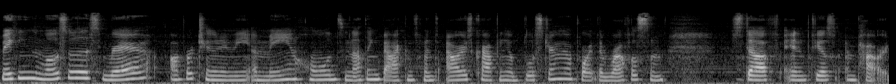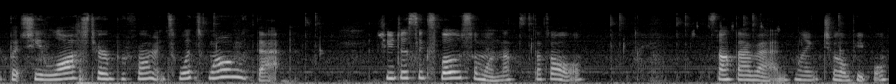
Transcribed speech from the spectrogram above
Making the most of this rare opportunity, Amain holds nothing back and spends hours crafting a blistering report that ruffles some stuff and feels empowered. But she lost her performance. What's wrong with that? She just exposed someone. That's that's all. It's not that bad. Like chill people.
